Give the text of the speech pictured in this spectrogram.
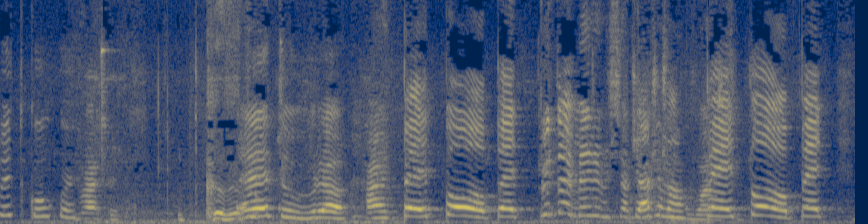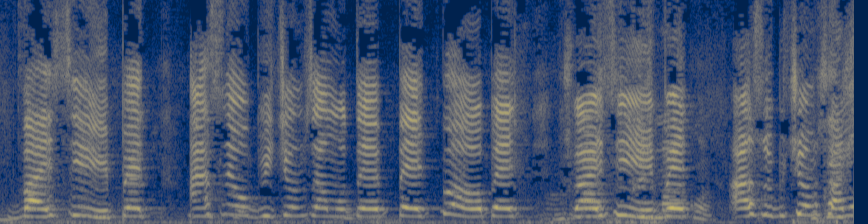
5, 5 колко е? 20. Откъде? Ето, бро. 5 по 5. Питай мене ми сега. Чакай малко. 5 по 5, 25. Аз не обичам само те. 5 по 5, 25. Аз обичам само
